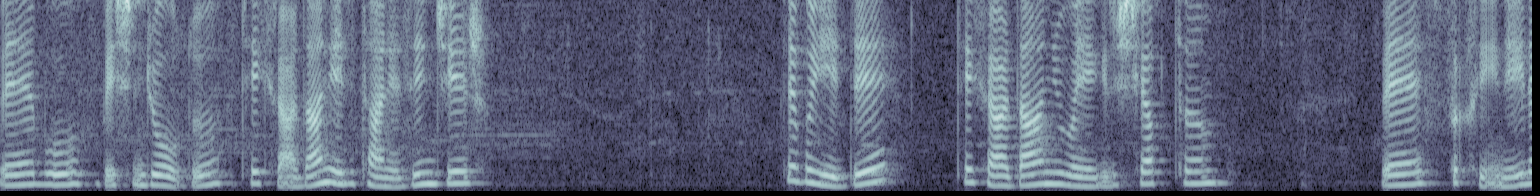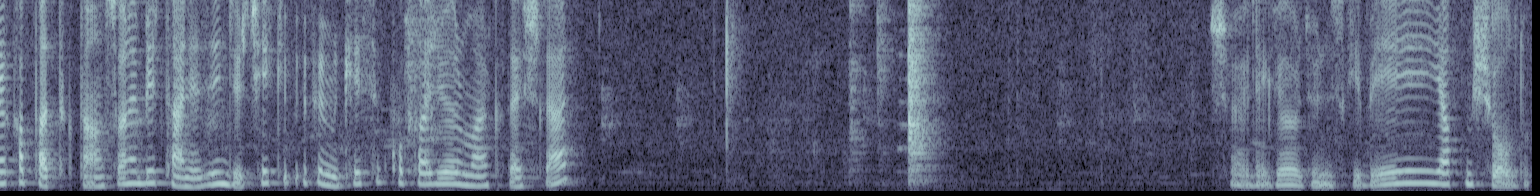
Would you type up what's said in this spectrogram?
Ve bu 5. oldu. Tekrardan 7 tane zincir. Ve bu 7 tekrardan yuvaya giriş yaptım. Ve sık iğne ile kapattıktan sonra bir tane zincir çekip ipimi kesip koparıyorum arkadaşlar. Şöyle gördüğünüz gibi yapmış oldum.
